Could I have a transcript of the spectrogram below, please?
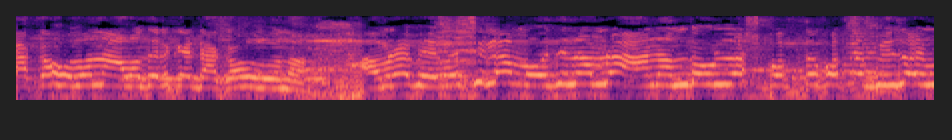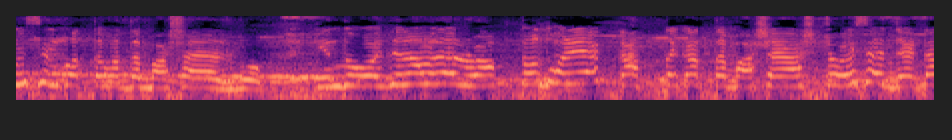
ডাকা হলো না আমাদেরকে ডাকা হলো না। আমরা ভেবেছিলাম ওই দিন আমরা আনন্দ উল্লাস করতে করতে বিজয় মিছিল করতে করতে বাসায় আসব। কিন্তু ওই দিন আমাদের রক্ত ধরিয়ে কাঁদতে কাঁদতে বাসায় আসতে হয়েছে যেটা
